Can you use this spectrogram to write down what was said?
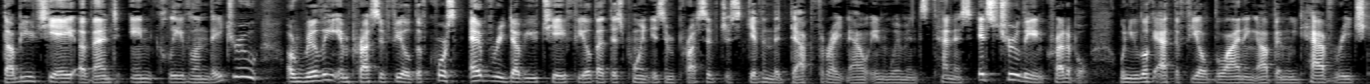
WTA event in Cleveland. They drew a really impressive field. Of course, every WTA field at this point is impressive just given the depth right now in women's tennis. It's truly incredible when you look at the field lining up, and we have reached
